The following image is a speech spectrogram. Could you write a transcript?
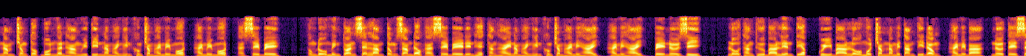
nằm trong top 4 ngân hàng uy tín năm 2021, 21, ACB. Ông Đỗ Minh Toàn sẽ làm tổng giám đốc ACB đến hết tháng 2 năm 2022, 22, PNG. Lỗ tháng thứ 3 liên tiếp, quý 3 lỗ 158 tỷ đồng, 23, NTC.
